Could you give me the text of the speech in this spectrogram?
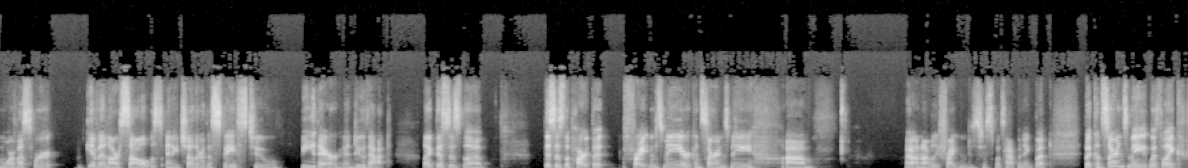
more of us were given ourselves and each other the space to be there and do that like this is the this is the part that frightens me or concerns me um i'm not really frightened. It's just what's happening. But but concerns me with like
